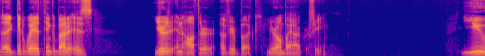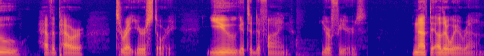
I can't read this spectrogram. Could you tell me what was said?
a good way to think about it is you're an author of your book, your own biography. You have the power to write your story. You get to define your fears, not the other way around.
